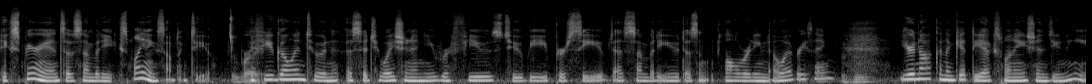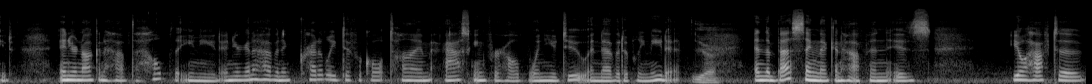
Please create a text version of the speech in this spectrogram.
experience of somebody explaining something to you. Right. If you go into an, a situation and you refuse to be perceived as somebody who doesn't already know everything, Mhm. You're not going to get the explanations you need and you're not going to have the help that you need and you're going to have an incredibly difficult time asking for help when you do inevitably need it. Yeah. And the best thing that can happen is you'll have to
